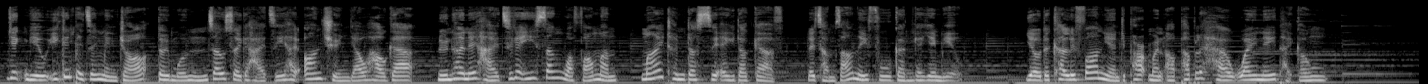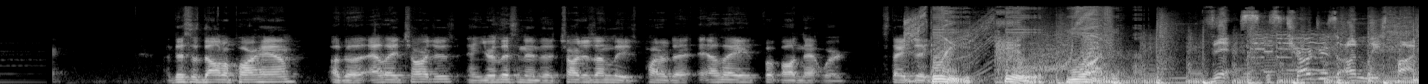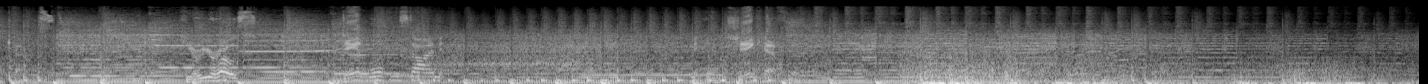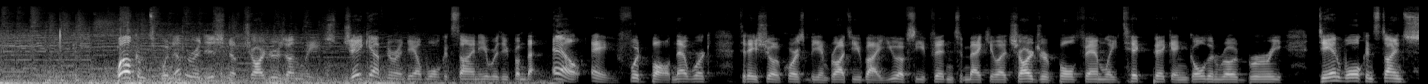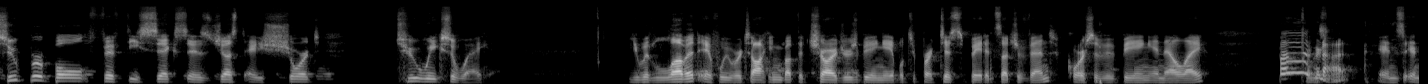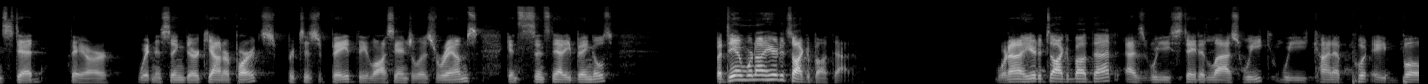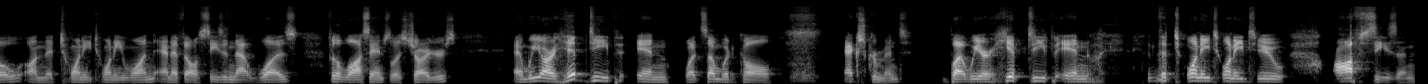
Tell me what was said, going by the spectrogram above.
疫苗已经被证明咗对满五周岁嘅孩子系安全有效嘅。联系你孩子嘅医生或访问 myturn.ca.gov 嚟寻找你附近嘅疫苗。由 The California Department of Public Health 为你提供。 This is Donald Parham of the LA Chargers, and you're listening to Chargers Unleashed, part of the LA Football Network. Stay jiggy. Three, two, one. This is Chargers Unleashed podcast. Here are your hosts, Dan Wolkenstein and Jake Ebner. Welcome to another edition of Chargers Unleashed. Jake Ebner and Dan Wolkenstein here with you from the LA Football Network. Today's show, of course, being brought to you by UFC Fit and Temecula, Charger Bolt Family, TickPick, and Golden Road Brewery. Dan Wolkenstein, Super Bowl 56 is just a short two weeks away. You would love it if we were talking about the Chargers being able to participate in such event, of course, of it being in LA. But we're not. In, instead, they are witnessing their counterparts participate, the Los Angeles Rams against the Cincinnati Bengals. But Dan, we're not here to talk about that. We're not here to talk about that. As we stated last week, we kind of put a bow on the 2021 NFL season that was for the Los Angeles Chargers. And we are hip deep in what some would call excrement, but we are hip deep in the 2022 offseason,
